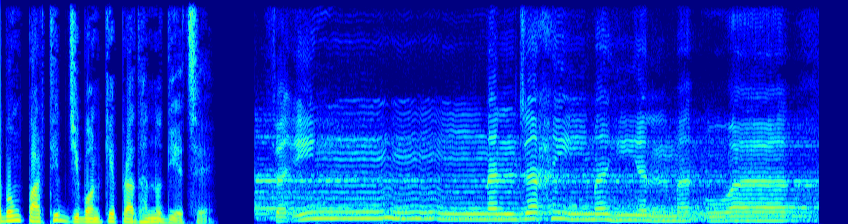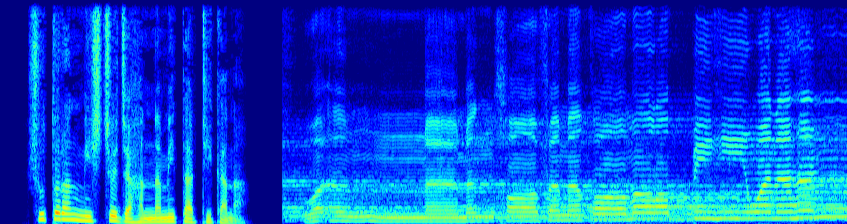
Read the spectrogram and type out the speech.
এবং পার্থিব জীবনকে প্রাধান্য দিয়েছে فإن الجحيم هي المأوى সুতরাং নিশ্চয় জাহান্নামই তার ঠিকানা وأما من خاف مقام ربه ونهى النفس عن الهوى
